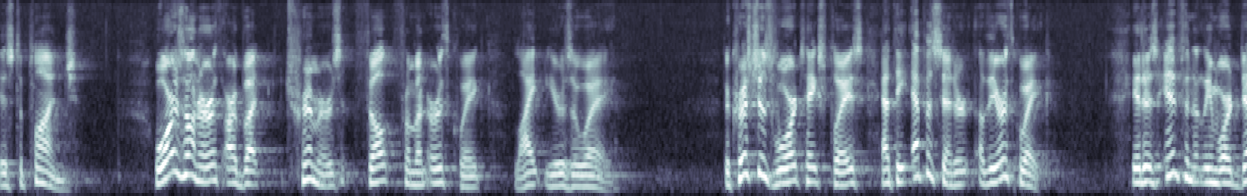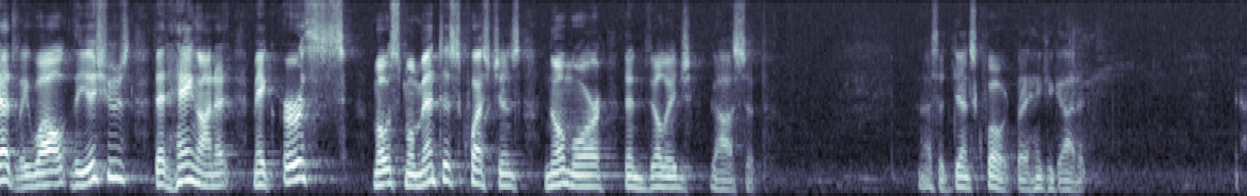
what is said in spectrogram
is to plunge. Wars on earth are but tremors felt from an earthquake light years away. The Christian's war takes place at the epicenter of the earthquake. It is infinitely more deadly, while the issues that hang on it make Earth's most momentous questions no more than village gossip. That's a dense quote, but I think you got it. Yeah.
